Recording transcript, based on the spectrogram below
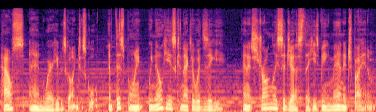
house and where he was going to school. At this point, we know he is connected with Ziggy, and it strongly suggests that he's being managed by him,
